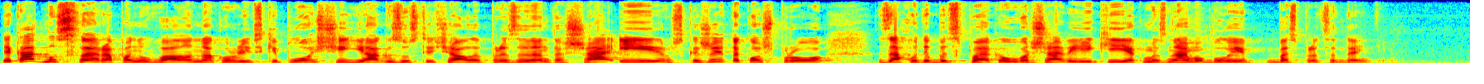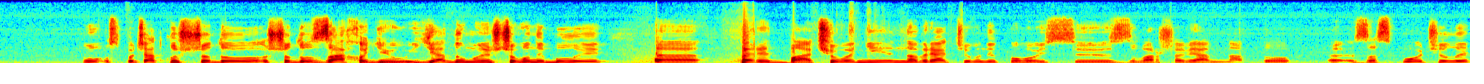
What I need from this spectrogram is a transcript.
Яка атмосфера панувала на королівській площі? Як зустрічали президента США? І розкажи також про заходи безпеки у Варшаві, які, як ми знаємо, були безпрецедентні. Ну, спочатку щодо щодо заходів, я думаю, що вони були е, передбачувані. Навряд чи вони когось е, з варшавян надто е, заскочили.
